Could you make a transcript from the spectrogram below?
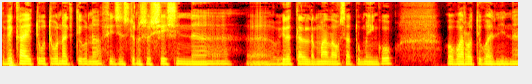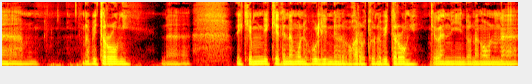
PK itu tu na kita guna Fijian Student Association na viratal na mada o satu minggu o baroti gua ni na na bitarongi na i ke mni ke tena ngone huli ni na wakarotu na vitarongi ke la ni ndo na ngauna na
